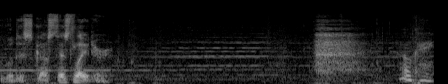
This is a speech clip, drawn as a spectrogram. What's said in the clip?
We will discuss this later. okay.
